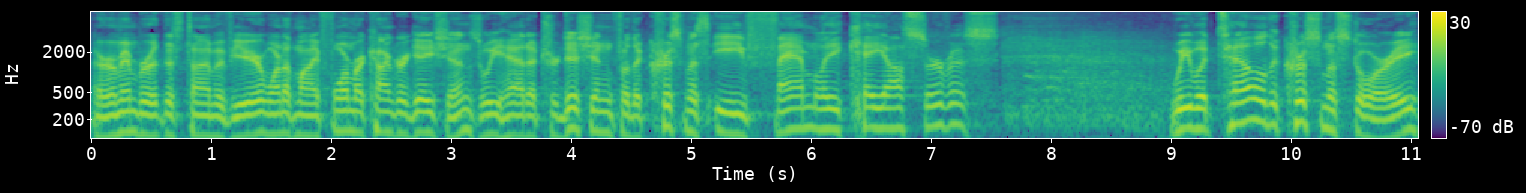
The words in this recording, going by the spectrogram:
I remember at this time of year, one of my former congregations, we had a tradition for the Christmas Eve family chaos service we would tell the Christmas story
